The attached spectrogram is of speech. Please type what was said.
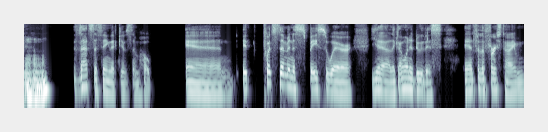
mm-hmm. That's the thing that gives them hope. And it puts them in a space where, yeah, like I want to do this. And for the first time,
